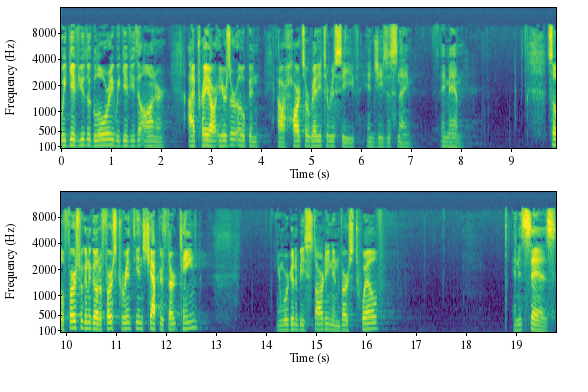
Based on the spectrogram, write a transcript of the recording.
we give you the glory, we give you the honor. I pray our ears are open, our hearts are ready to receive. In Jesus' name, amen. So, first, we're going to go to 1 Corinthians chapter 13, and we're going to be starting in verse 12. And it says,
